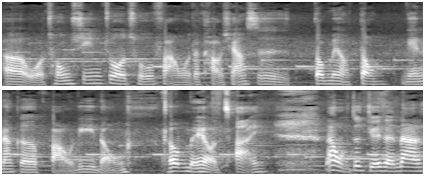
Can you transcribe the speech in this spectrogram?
呃，我重新做厨房，我的烤箱是都没有动，连那个保丽龙 都没有拆。那我就觉得那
